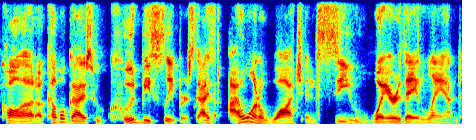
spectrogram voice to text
call out a couple guys who could be sleepers. Guys, I want to watch and see where they land.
